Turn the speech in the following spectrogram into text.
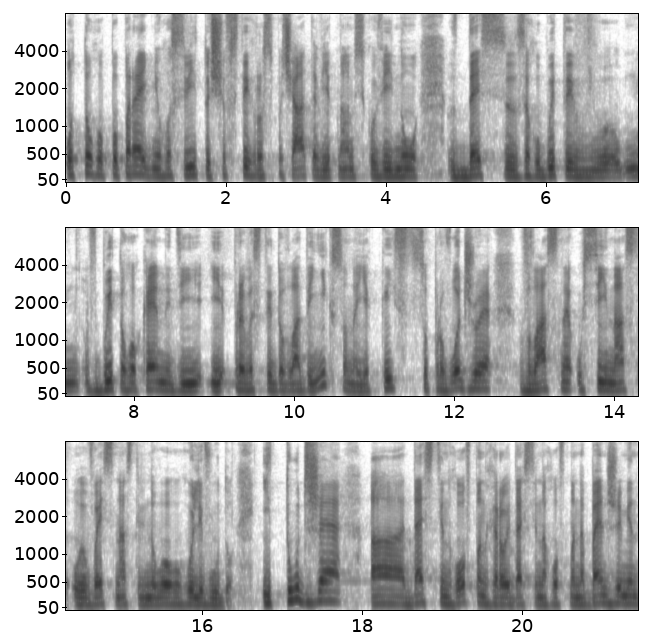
от того попереднього світу, що встиг розпочати в'єтнамську війну, десь загубити вбитого Кеннеді і привести до влади Ніксона, який супроводжує власне усій нас увесь настрій нового Голівуду. І тут же Дастін Гофман, герой Дастіна Гофмана Бенджамін,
